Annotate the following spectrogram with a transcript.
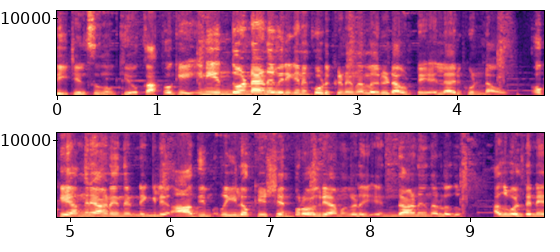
ഡീറ്റെയിൽസ് നോക്കി നോക്കാം. ഓക്കെ ഇനി എന്തുകൊണ്ടാണ് ഇവരിങ്ങനെ കൊടുക്കണമെന്നുള്ള ഒരു ഡൗട്ട് എല്ലാവർക്കും ഉണ്ടാവും. ഓക്കെ അങ്ങനെയാണെന്നുണ്ടെങ്കിൽ ആദ്യം റീലൊക്കേഷൻ പ്രോഗ്രാമുകൾ എന്താണ് എന്നുള്ളതും അതുപോലെ തന്നെ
